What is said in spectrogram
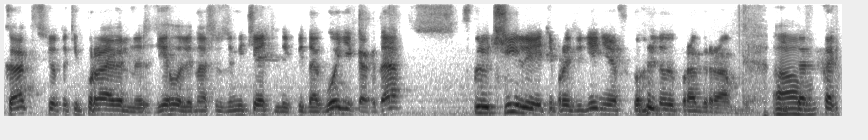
как все-таки правильно сделали наши замечательные педагоги, когда включили эти произведения в школьную программу. А... Как, как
